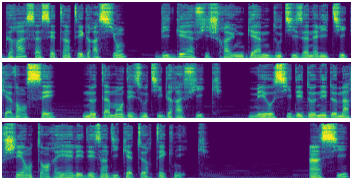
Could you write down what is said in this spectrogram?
Grâce à cette intégration, BitGay affichera une gamme d'outils analytiques avancés, notamment des outils graphiques, mais aussi des données de marché en temps réel et des indicateurs techniques. Ainsi,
